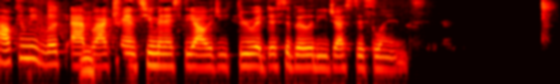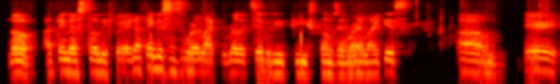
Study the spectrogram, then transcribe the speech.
how can we look at mm. Black transhumanist theology through a disability justice lens? No, I think that's totally fair. And I think this is where like the relativity piece comes in, right? Like it's um there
